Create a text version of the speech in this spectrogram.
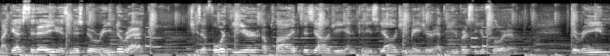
My guest today is Ms. Doreen Dirac. She's a fourth year applied physiology and kinesiology major at the University of Florida. Doreen,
